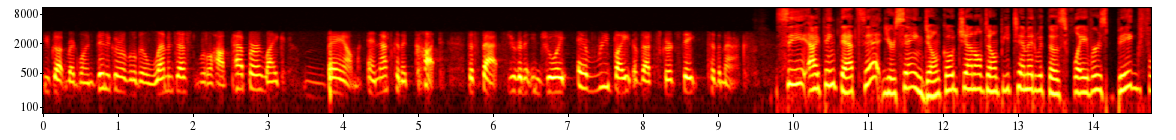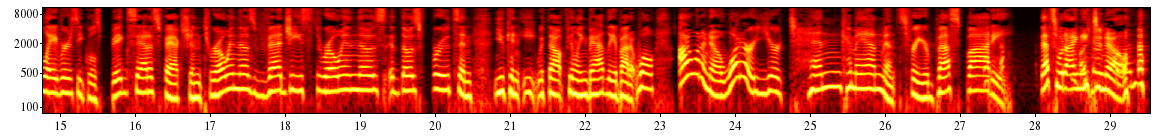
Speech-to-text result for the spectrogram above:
you've got red wine vinegar, a little bit of lemon zest, a little hot pepper, like bam. And that's going to cut the fats. You're going to enjoy every bite of that skirt steak to the max. See, I think that's it. You're saying don't go gentle, don't be timid with those flavors. Big flavors equals big satisfaction. Throw in those veggies, throw in those those fruits and you can eat without feeling badly about it. Well, I want to know what are your 10 commandments for your best body? That's what I need to know.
